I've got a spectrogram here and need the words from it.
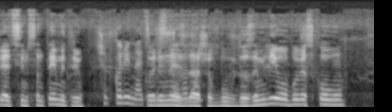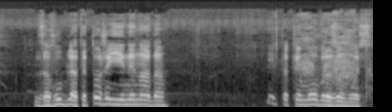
5-7 см. Щоб корінець Корінець, да, щоб був до землі обов'язково. Заглубляти теж її не треба. І таким образом ось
